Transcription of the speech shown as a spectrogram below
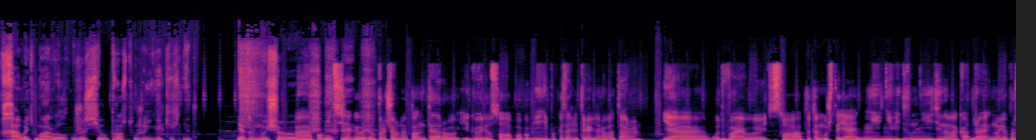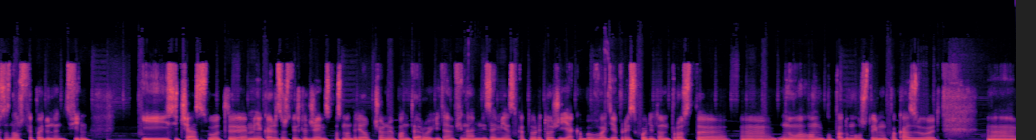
хавать Марвел уже сил просто уже никаких нет. Я думаю, еще... А, помните, я говорил про Черную Пантеру и говорил, слава богу, мне не показали трейлер Аватара. Я удваиваю эти слова, потому что я не, не видел ни единого кадра, ну, я просто знал, что я пойду на этот фильм. И сейчас вот э, мне кажется, что если Джеймс посмотрел «Черную пантеру» и там финальный замес, который тоже якобы в воде происходит, он просто, э, ну, он подумал, что ему показывают э,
